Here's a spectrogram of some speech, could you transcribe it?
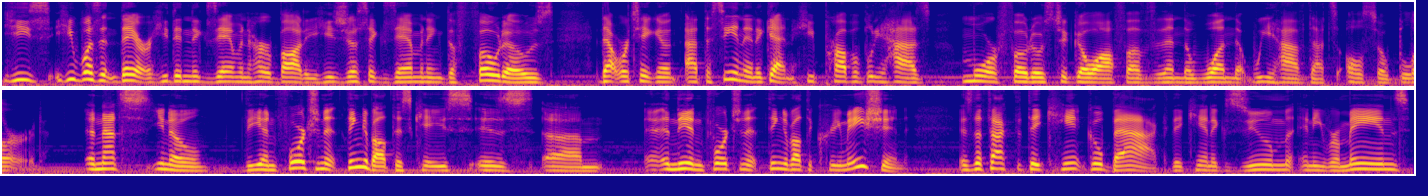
he's he wasn't there. He didn't examine her body. He's just examining the photos that were taken at the scene. And again, he probably has more photos to go off of than the one that we have that's also blurred. And that's you know the unfortunate thing about this case is, um, and the unfortunate thing about the cremation is the fact that they can't go back. They can't exhume any remains.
